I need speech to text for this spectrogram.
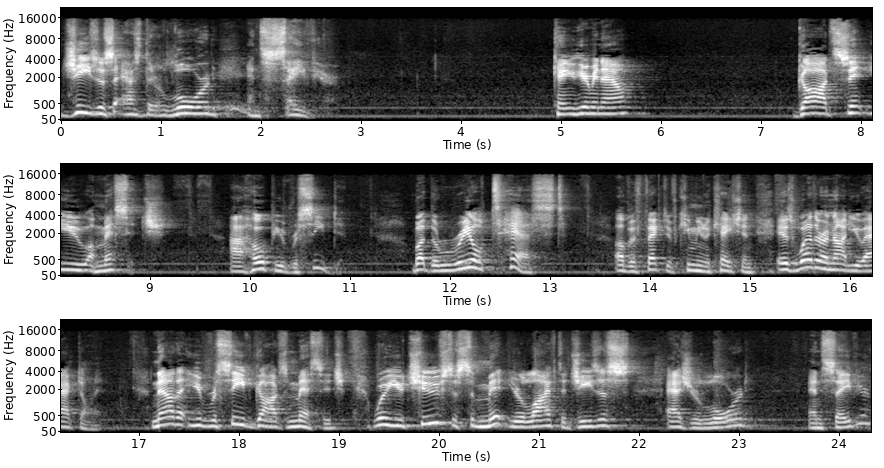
Jesus as their Lord and Savior. Can you hear me now? God sent you a message. I hope you've received it. But the real test of effective communication is whether or not you act on it. Now that you've received God's message, will you choose to submit your life to Jesus as your Lord and Savior?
